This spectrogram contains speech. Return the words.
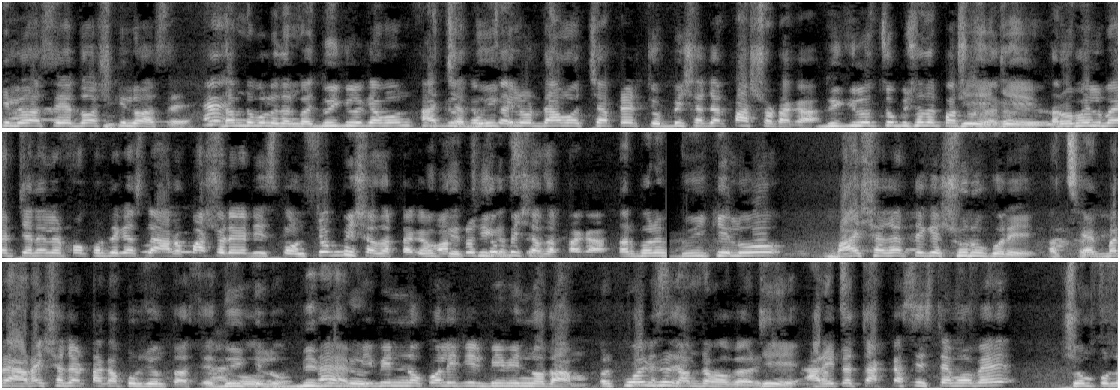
কিলো আছে দশ কিলো আছে। হ্যাঁ। দামটা বলে দেন ভাই কিলো কেমন? আচ্ছা কিলোর দাম হচ্ছে আপনার চব্বিশ হাজার পাঁচশো টাকা। দুই কিলো চব্বিশ হাজার জি পাঁচশো টাকা রবিল ভাইয়ের চ্যানেলের পক্ষ থেকে আসলে আরও পাঁচশো টাকা ডিসকাউন্ট চব্বিশ হাজার টাকা মাত্র। চব্বিশ হাজার টাকা। তারপরে দুই কিলো বাইশ হাজার থেকে শুরু করে আচ্ছা। একবারে আড়াইশ হাজার টাকা পর্যন্ত আছে দুই কিলো। বিভিন্ন- কোয়ালিটির বিভিন্ন দাম? দামটা হবে আর কি। আর এটা চাক্কা সিস্টেম হবে সম্পূর্ণ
